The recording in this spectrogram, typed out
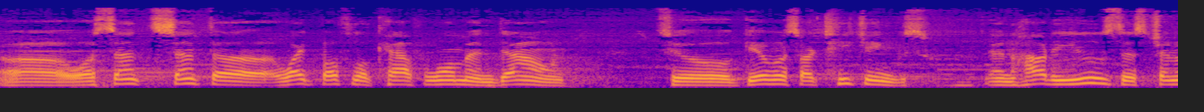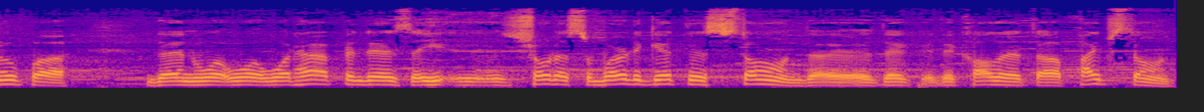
uh, was sent sent the white buffalo calf woman down to give us our teachings and how to use this chanupa. Then what, what, what happened is he showed us where to get this stone. The, they, they call it pipe stone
